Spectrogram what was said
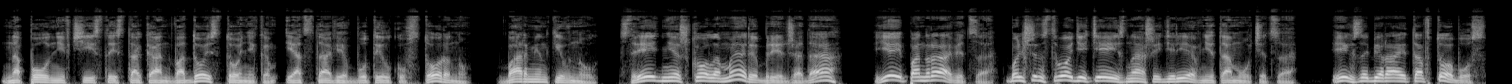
Наполнив чистый стакан водой с тоником и отставив бутылку в сторону, бармен кивнул. «Средняя школа Мэри-Бриджа, да? Ей понравится. Большинство детей из нашей деревни там учатся. Их забирает автобус.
